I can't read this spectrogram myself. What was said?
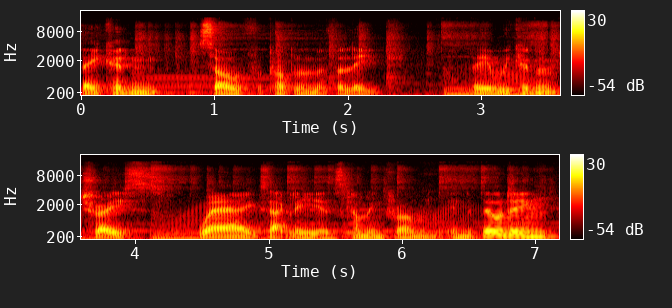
they couldn't solve the problem of the leak. They, we couldn't trace where exactly it's coming from in the building.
